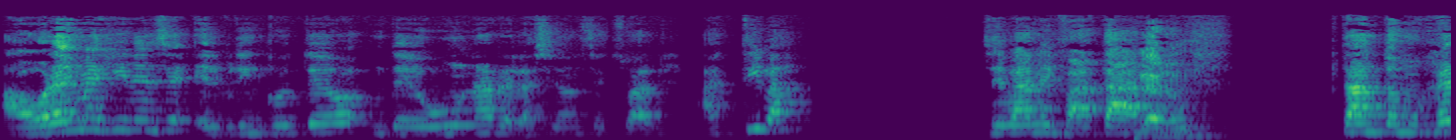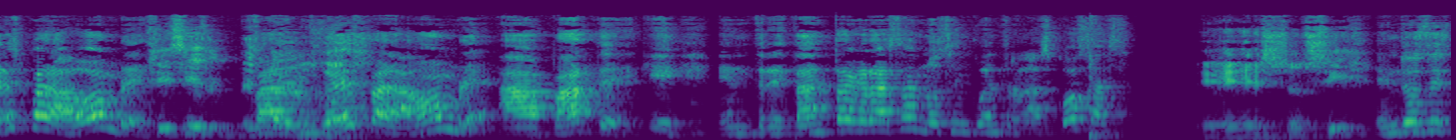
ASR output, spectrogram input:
ahora imagínense el brincoteo de una relación sexual activa. Se van a infartar. Claro. Tanto mujeres para hombres. Sí, sí, para, mujeres para hombres. Aparte de que entre tanta grasa no se encuentran las cosas. Eso sí. Entonces,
